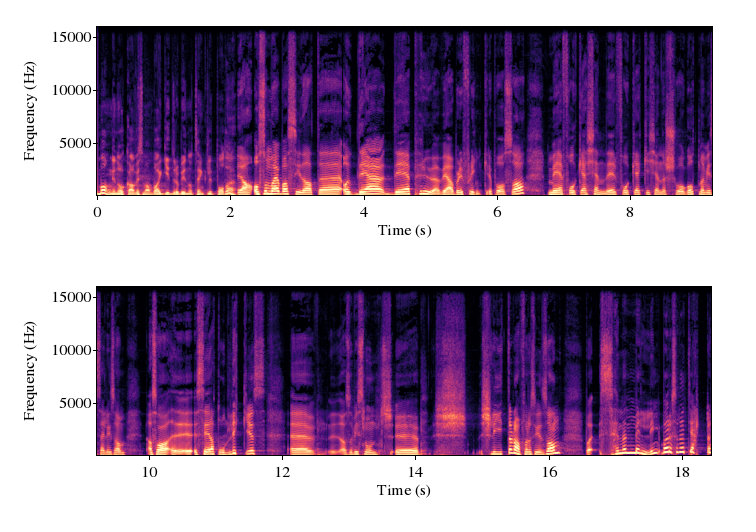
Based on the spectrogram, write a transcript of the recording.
mange nok av hvis man bare gidder å begynne å tenke litt på det. Ja, og så må jeg bare si det at eh, Og det, det prøver jeg å bli flinkere på også, med folk jeg kjenner, folk jeg ikke kjenner så godt. Men hvis jeg liksom Altså, eh, ser at noen lykkes eh, Altså hvis noen eh, sliter, da, for å si det sånn, bare send en melding. Bare send et hjerte.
